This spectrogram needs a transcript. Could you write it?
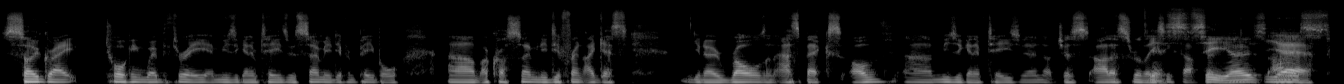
so great talking Web three and music NFTs with so many different people um, across so many different, I guess, you know, roles and aspects of uh, music NFTs. You know, not just artists releasing Yes, stuff. but- CEOs, Yeah. artists,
